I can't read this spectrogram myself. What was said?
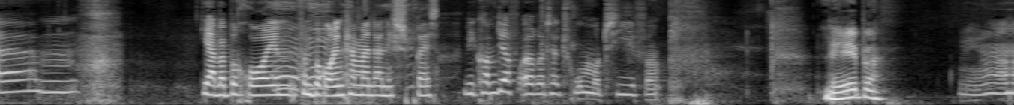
Ähm, ja, aber bereuen, von bereuen kann man da nicht sprechen. Wie kommt ihr auf eure Tattoo-Motive? Lebe. Ja,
